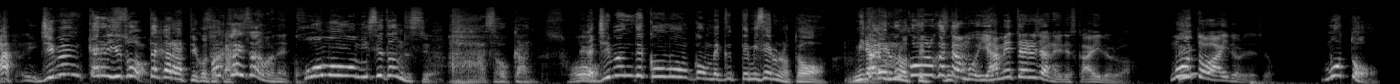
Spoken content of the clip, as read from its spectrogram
あ自分から言ったからっていうことか。酒井さんはね、肛門を見せたんですよ。ああ、そうか。そうだから自分で肛門をこうめくって見せるのと、見られるのって。向こうの方はもうやめてるじゃないですか、アイドルは。元アイドルですよ。元？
